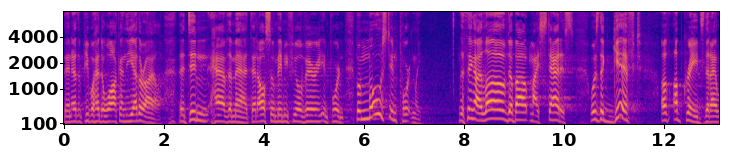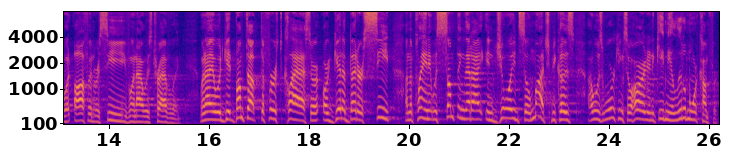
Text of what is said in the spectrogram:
Then other people had to walk on the other aisle that didn't have the mat. That also made me feel very important. But most importantly, the thing I loved about my status was the gift of upgrades that I would often receive when I was traveling. When I would get bumped up to first class or, or get a better seat on the plane, it was something that I enjoyed so much because I was working so hard and it gave me a little more comfort,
